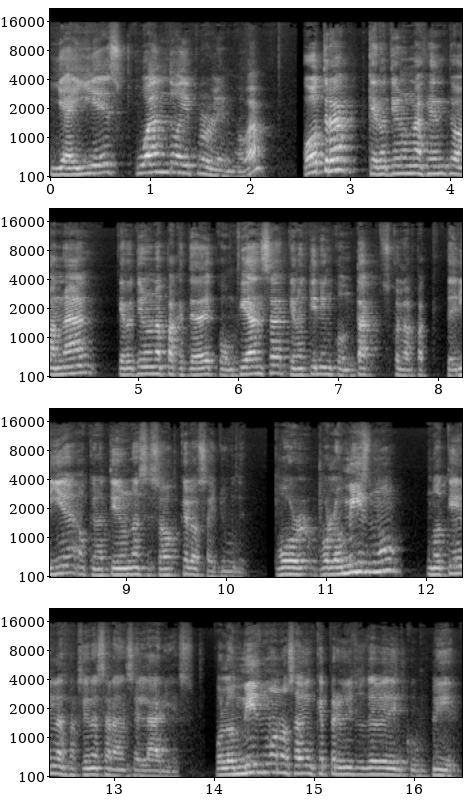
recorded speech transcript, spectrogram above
y ahí es cuando hay problema, ¿va? Otra, que no tiene un agente banal, que no tiene una paquetería de confianza, que no tienen contactos con la paquetería o que no tienen un asesor que los ayude. Por, por lo mismo, no tienen las acciones arancelarias. Por lo mismo, no saben qué permisos deben cumplir.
